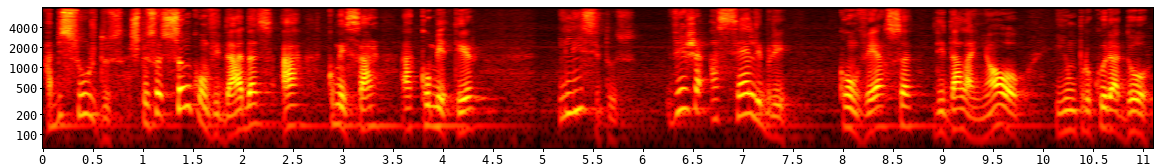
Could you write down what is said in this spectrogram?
absurdos. As pessoas são convidadas a começar a cometer ilícitos. Veja a célebre conversa de Dallagnol e um procurador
